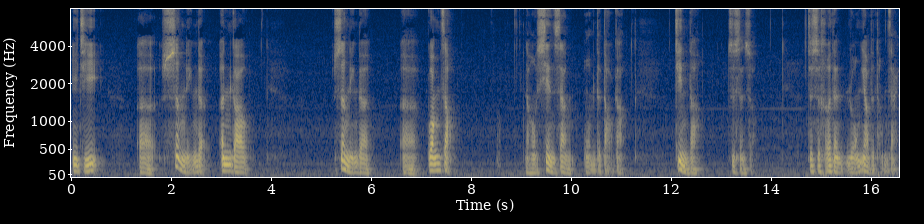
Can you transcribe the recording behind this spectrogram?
以及呃圣灵的恩高，圣灵的呃光照，然后献上我们的祷告，进到至圣所，这是何等荣耀的同在！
